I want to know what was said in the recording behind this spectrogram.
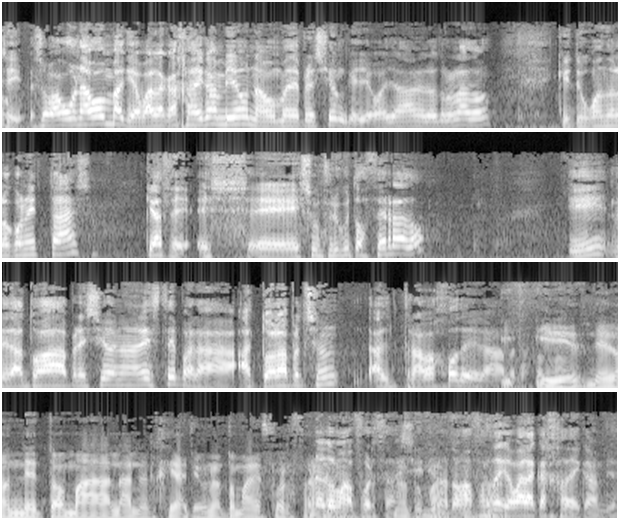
Sí, eso va con una bomba que va a la caja de cambio, una bomba de presión que lleva ya al otro lado, que tú cuando lo conectas, ¿qué hace? Es, eh, es un circuito cerrado y le da toda la presión al este para a toda la presión al trabajo de la ¿Y plataforma. de, de dónde toma la energía? Tiene una toma de fuerza. Una toma de fuerza, sí, una toma de fuerza que va a la caja de cambio.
